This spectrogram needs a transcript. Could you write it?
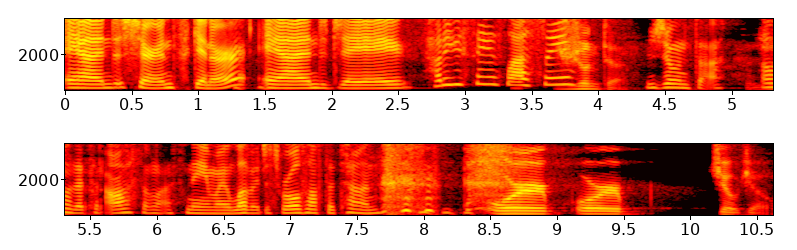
and Sharon Skinner and J. How do you say his last name? junta Junta. Oh, that's an awesome last name. I love it. Just rolls off the tongue. or or jojo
